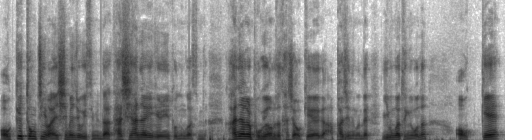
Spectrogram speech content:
어깨 통증이 많이 심해지고 있습니다. 다시 한약의 기운이 도는 것 같습니다. 한약을 복용하면서 다시 어깨가 아파지는 건데 이분 같은 경우는 어깨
